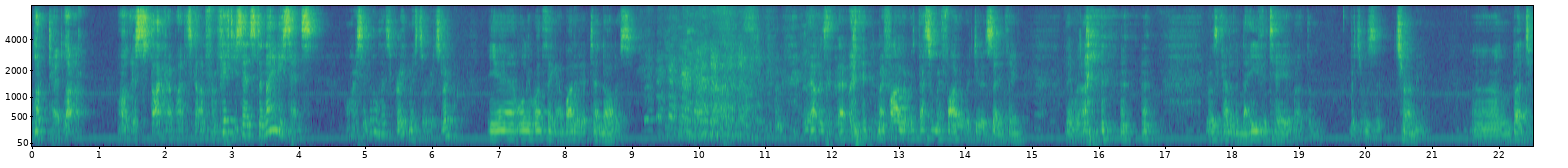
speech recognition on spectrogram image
look, Ted, look. Oh, this stock I bought has gone from 50 cents to 90 cents. Oh, I said, Oh, that's great, Mr. Richler. Yeah, only one thing, I bought it at $10. that was, that my father was, that's what my father would do, the same thing. They would, there was kind of a naivete about them, which was charming. Um, but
